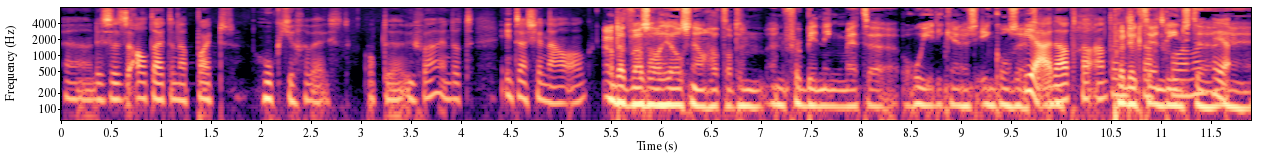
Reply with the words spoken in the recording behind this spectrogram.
Eh, dus dat is altijd een apart hoekje geweest op de UvA en dat internationaal ook. En dat was al heel snel, had dat een, een verbinding met hoe je die kennis in kon zetten. Ja, dat had wel producten en diensten. Ja. Ja.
